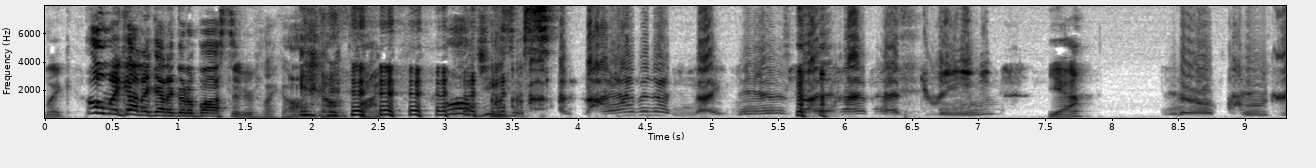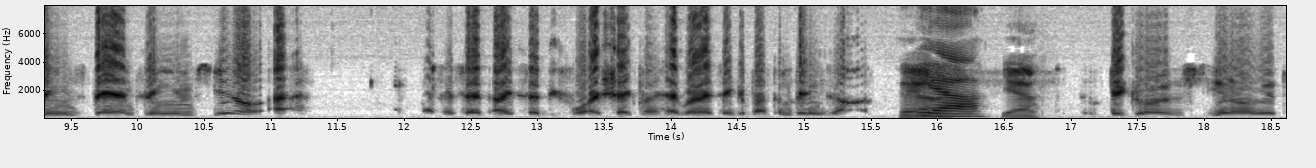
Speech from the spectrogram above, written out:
like, oh my god, I gotta go to Boston? You're like, oh no, I'm fine. oh Jesus. I, I haven't had nightmares. I have had dreams. Yeah. You know, crew dreams, band dreams. You know, I, like I said, I said before, I shake my head when I think about them being gone. Yeah. Yeah. Yeah. because you know it's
